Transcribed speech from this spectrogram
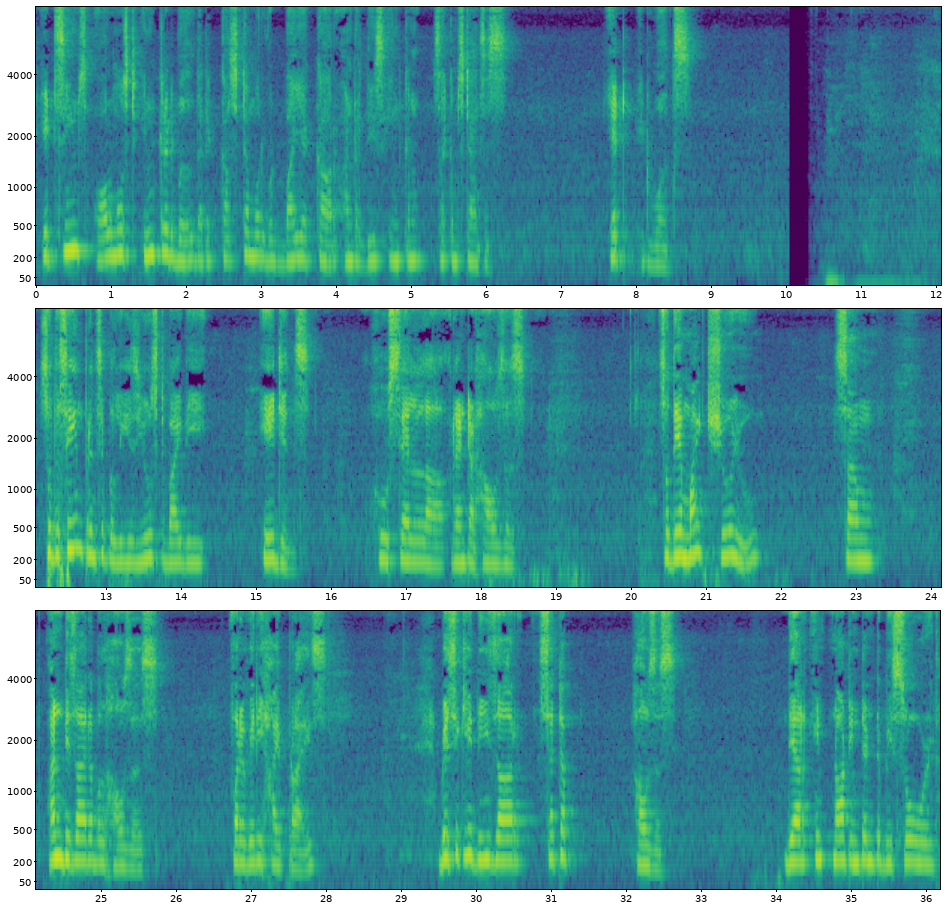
It seems almost incredible that a customer would buy a car under these income circumstances. Yet it works. So, the same principle is used by the agents who sell uh, rented houses. So, they might show you some undesirable houses for a very high price. Basically, these are setup houses. They are in, not intended to be sold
